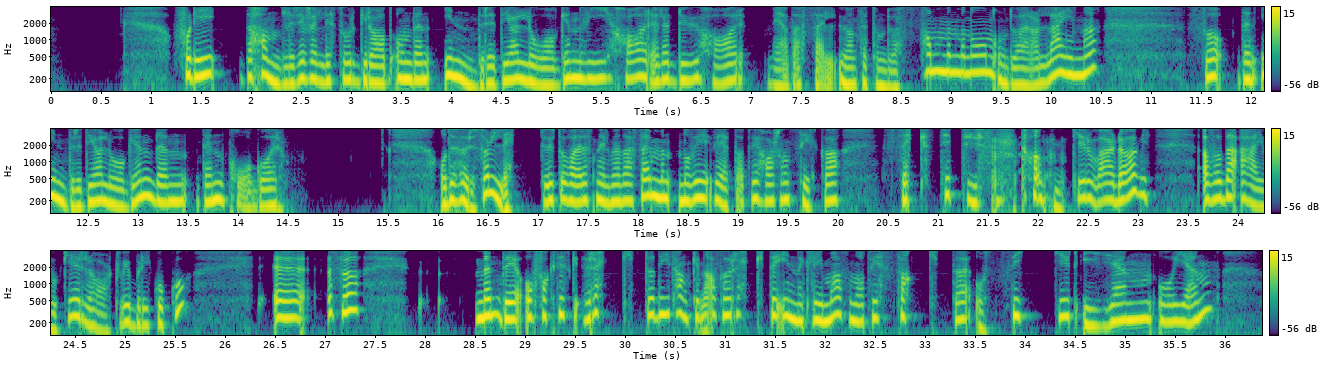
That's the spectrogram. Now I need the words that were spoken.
Fordi det handler i veldig stor grad om den indre dialogen vi har, eller du har, med deg selv. Uansett om du er sammen med noen, om du er aleine. Så den indre dialogen, den, den pågår. Og det høres så lett ut å være snill med deg selv, men når vi vet at vi har sånn ca. 60 000 tanker hver dag Altså, det er jo ikke rart vi blir ko-ko. Eh, så Men det å faktisk røkte de tankene, altså røkte inneklimaet, sånn at vi sakte og sikkert, igjen og igjen,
